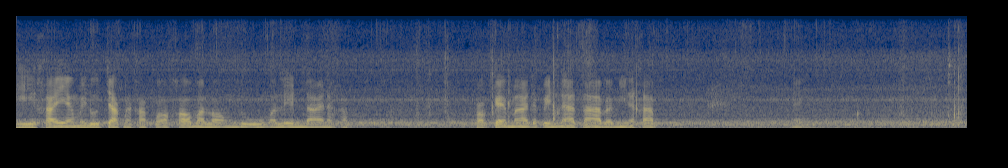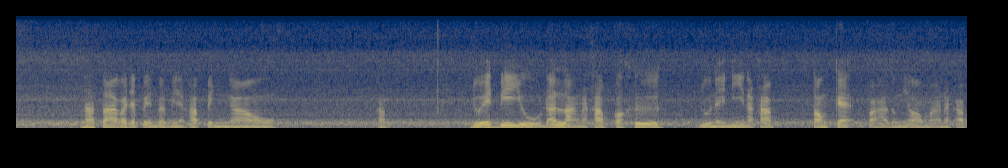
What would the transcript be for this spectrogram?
ที่ใครยังไม่รู้จักนะครับ ก็เข้ามาลองดูมาเล่นได้นะครับ ก็แกะมาจะเป็นหน้าตาแบบนี้นะครับ หน้าตาก็จะเป็นแบบนี้นะครับ เป็นเงาครับ USB อยู่ด้านหลังนะครับ ก็คืออยู่ในนี้นะครับ ต้องแกะฝาตรงนี้ออกมานะครับ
